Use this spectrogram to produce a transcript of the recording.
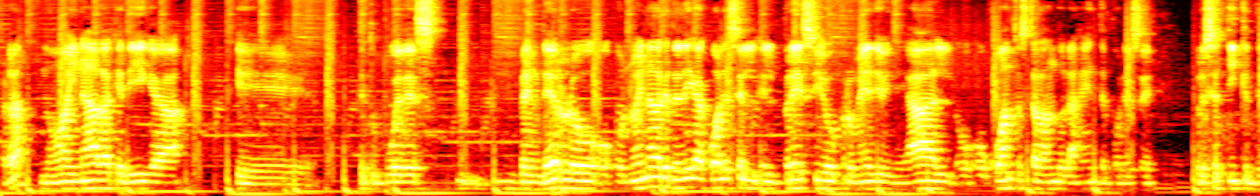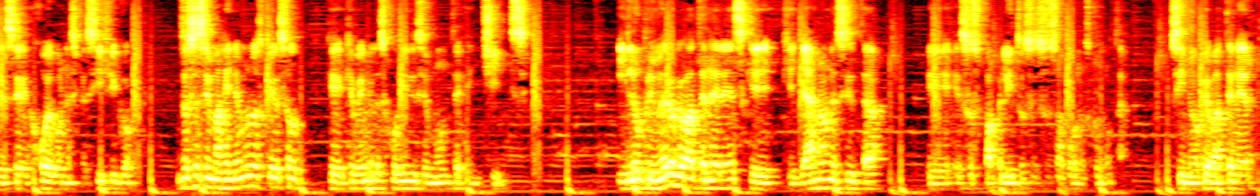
¿verdad? No hay nada que diga que, que tú puedes venderlo o, no hay nada que te diga cuál es el, el precio promedio ideal o, cuánto está dando la gente por ese, por ese ticket de ese juego en específico. Entonces imaginémonos que eso, que, venga el escogido y se monte en Chilis. Y lo primero que va a tener es que, que ya no necesita eh, esos papelitos, esos abonos como tal, sino que va a tener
